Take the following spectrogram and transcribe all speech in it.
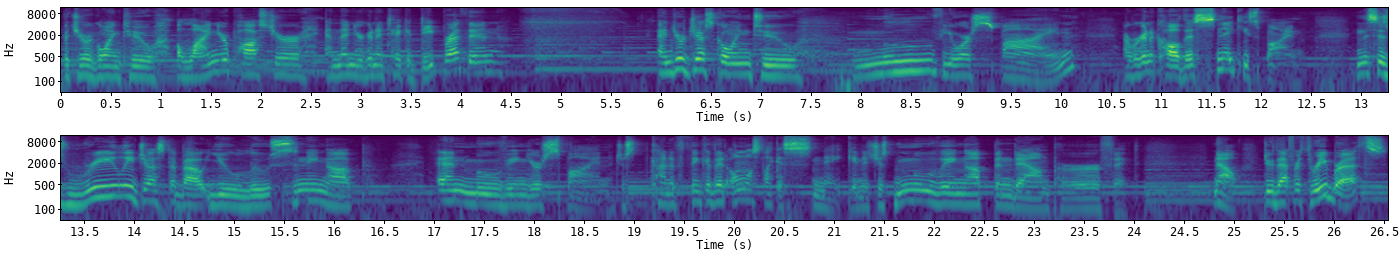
but you're going to align your posture and then you're gonna take a deep breath in and you're just going to move your spine, and we're gonna call this snaky spine. And this is really just about you loosening up and moving your spine. Just kind of think of it almost like a snake, and it's just moving up and down, perfect. Now, do that for three breaths,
